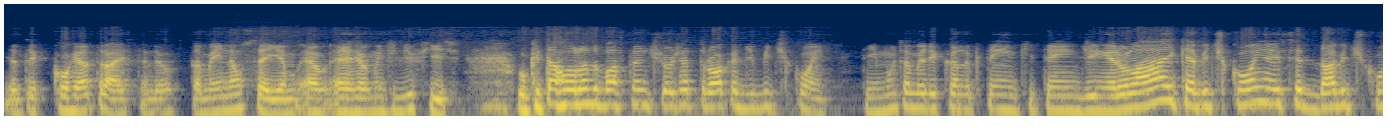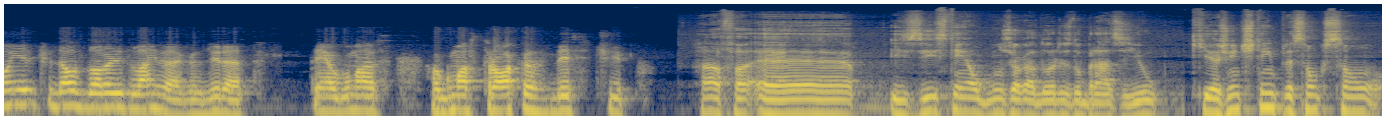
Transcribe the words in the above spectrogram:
Eu tenho que correr atrás, entendeu? Também não sei, é, é, é realmente difícil. O que tá rolando bastante hoje é troca de Bitcoin. Tem muito americano que tem, que tem dinheiro lá e quer Bitcoin, aí você dá Bitcoin e ele te dá os dólares lá em Vegas, direto. Tem algumas, algumas trocas desse tipo. Rafa, é, existem alguns jogadores do Brasil que a gente tem a impressão que são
